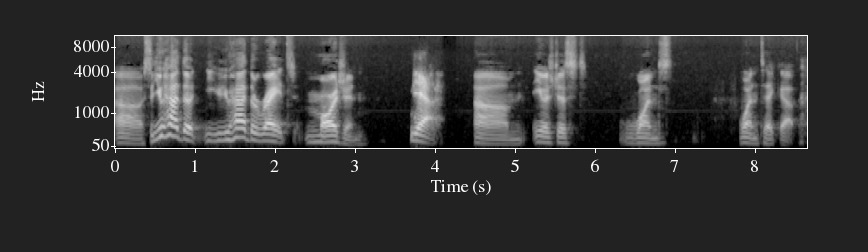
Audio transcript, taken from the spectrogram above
uh so you had the you had the right margin. Yeah. Um it was just one one take up.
